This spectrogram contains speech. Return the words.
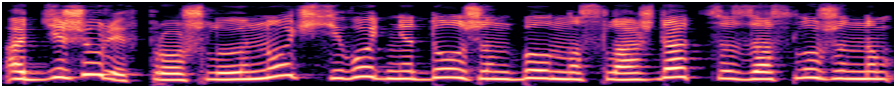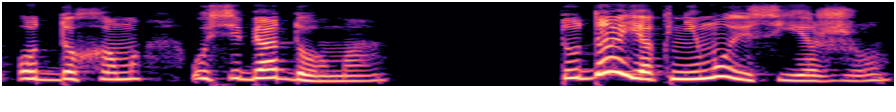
Отдежурив прошлую ночь, сегодня должен был наслаждаться заслуженным отдыхом у себя дома. Туда я к нему и съезжу.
